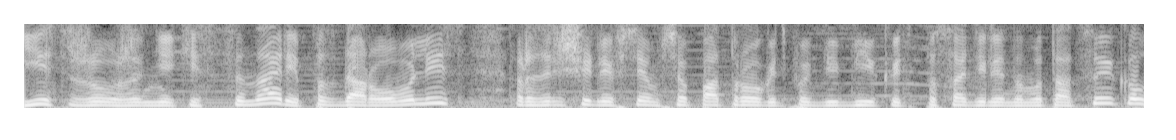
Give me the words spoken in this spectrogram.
Есть же уже некий сценарий, поздоровались, разрешили всем все потрогать, побибикать, посадили на мотоцикл,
